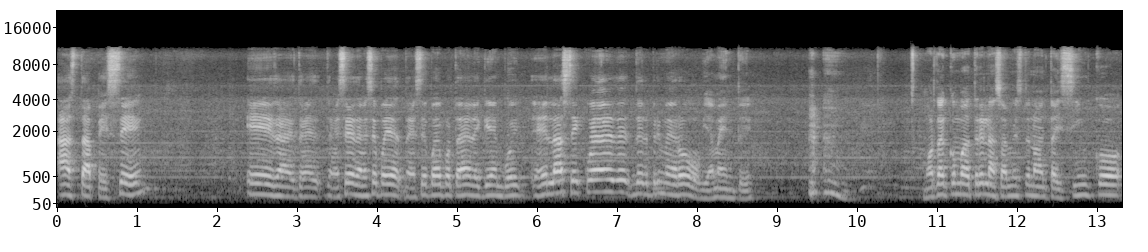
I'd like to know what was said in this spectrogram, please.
hasta PC. Eh, también, se, también, se puede, también se puede portar en el Game Boy. Es la secuela del primero, obviamente. Mortal Kombat 3 lanzado en 1995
